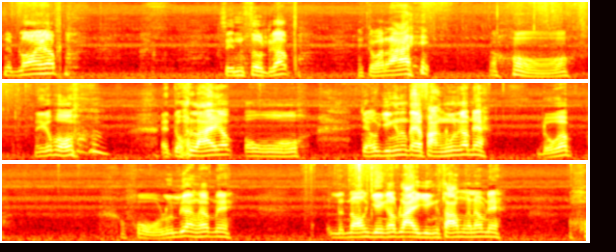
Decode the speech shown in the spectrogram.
เรียบร้อยครับ สิ้นสุดครับไอตัวร้ายโอ้โหนี่ครับผมไอตัวร้ายครับ โอ้เจ้ายิงตั้งแต่ฝั่งนู้นครับเนี่ยดูครับโอ้โหรู้เรื่องครับนี่แล้วน้องยิงครับไล่ยิงซ้ำกันครับเนี่ยโอ้โห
